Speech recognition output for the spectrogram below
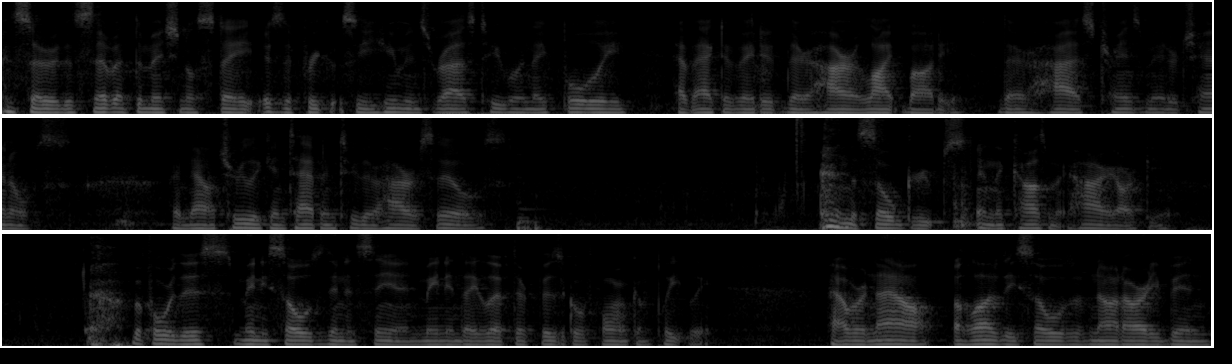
and so the seventh dimensional state is the frequency humans rise to when they fully have activated their higher light body, their highest transmitter channels, and now truly can tap into their higher selves and the soul groups and the cosmic hierarchy. Before this, many souls didn't ascend, meaning they left their physical form completely. However, now a lot of these souls have not already been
